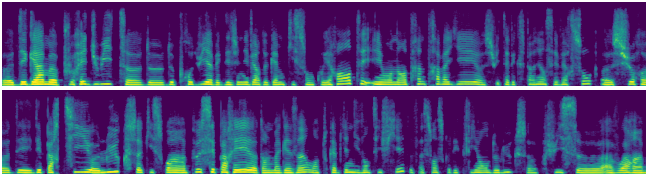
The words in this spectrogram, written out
des gammes plus réduites, de produits avec des univers de gamme qui sont cohérentes et on est en train de travailler, suite à l'expérience Everso, heu, sur, des parties, luxe qui soient un peu séparées, heu, dans le magasin ou en tout cas bien identifiées, de façon à ce que les clients de luxe, puissent, avoir un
